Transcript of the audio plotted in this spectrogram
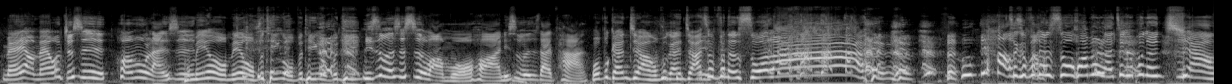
没 有没有，就是花木兰是。没有没有，我不听我不听我不听。你是不是视网膜花？你是不是在怕？我不敢讲，我不敢讲，这不能说啦。不要，这个不能说花木兰，这个不能讲。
